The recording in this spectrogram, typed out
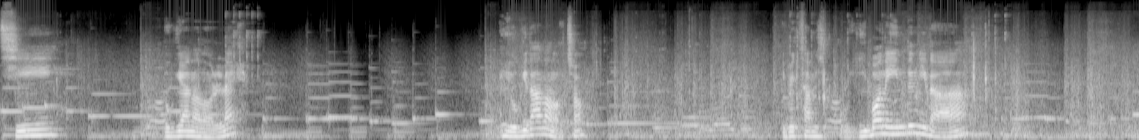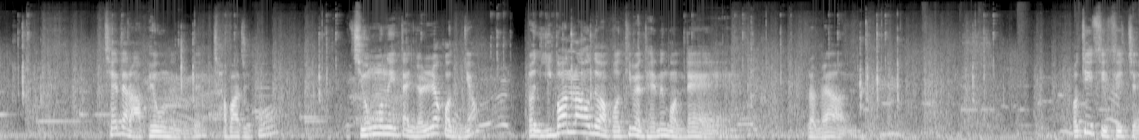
지. 여기 하나 넣을래? 여기다 하나 넣죠 All right. 239 이번에 힘듭니다 최대한 앞에 오는데 잡아주고 지옥문은 일단 열렸거든요 넌 이번 라운드만 버티면 되는 건데 그러면 버틸 수 있을지.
